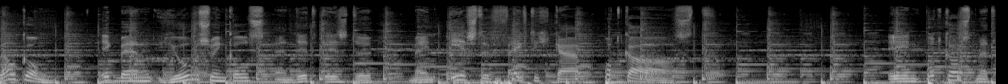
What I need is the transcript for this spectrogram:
Welkom, ik ben Joris Winkels en dit is de Mijn Eerste 50k podcast. Een podcast met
